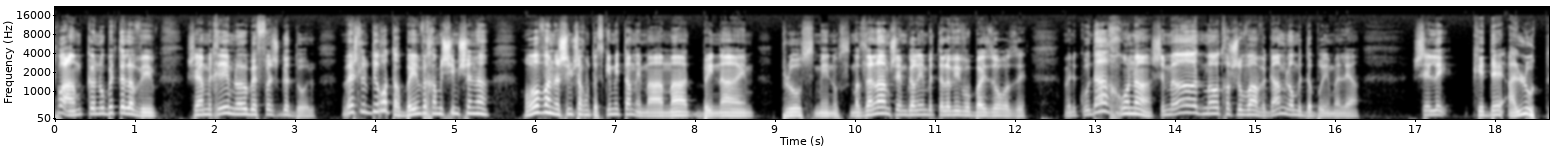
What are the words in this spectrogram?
פעם קנו בתל אביב, שהמחירים לא היו בהפרש גדול, ויש להם דירות 40 ו-50 שנה. רוב האנשים שאנחנו מתעסקים איתם הם מעמד ביניים פלוס מינוס. מזלם שהם גרים בתל אביב או באזור הזה. ונקודה אחרונה, שמאוד מאוד חשובה, וגם לא מדברים עליה, שכדי עלות,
